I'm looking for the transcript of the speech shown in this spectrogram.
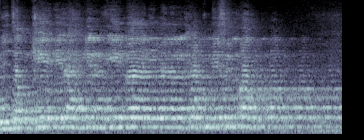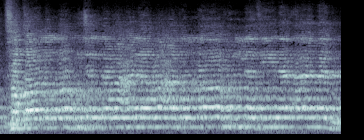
لتمكين أهل الإيمان من الحكم في الأرض. فقال الله جل وعلا وعد الله الذين آمنوا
